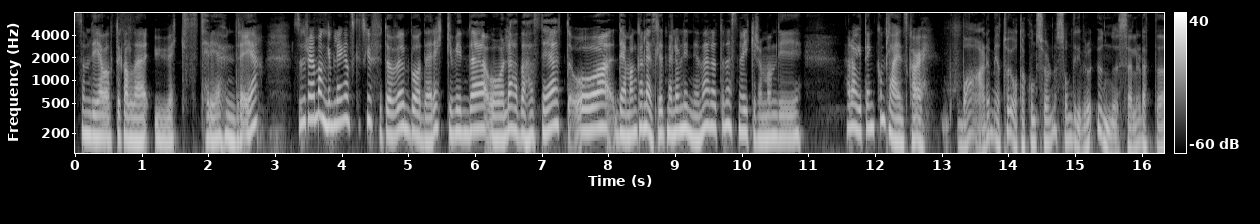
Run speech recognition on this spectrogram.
som de har valgt å kalle UX300E. Så tror jeg mange ble ganske skuffet over både rekkevidde og ladehastighet. Og det man kan lese litt mellom linjene, er at det nesten virker som om de har laget en compliance car. Hva er det med Toyota-konsernet som driver og underselger dette,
